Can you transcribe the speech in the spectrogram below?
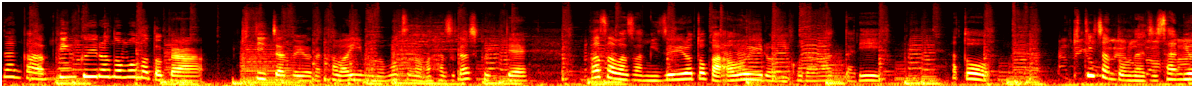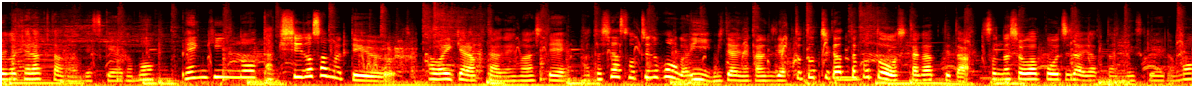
なんかピンク色のものとかキティちゃんのような可愛いものを持つのが恥ずかしくってわざわざ水色とか青い色にこだわったりあとキティちゃんと同じサンリオのキャラクターなんですけれどもペンギンのタキシードサムっていう可愛いキャラクターがいまして私はそっちの方がいいみたいな感じで人と違ったことを従ってたそんな小学校時代だったんですけれども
